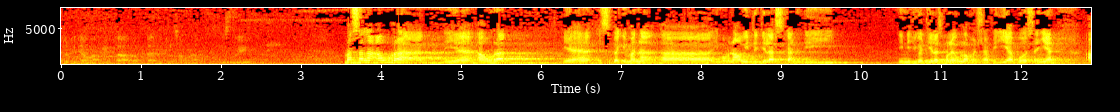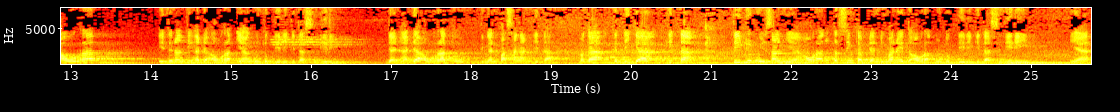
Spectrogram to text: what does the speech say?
tidur di kamar kita atau kita tidur sama Masalah aurat, ya aurat, ya sebagaimana uh, Imam Nawawi itu jelaskan di ini juga jelas oleh ulama Syafi'iyah bahwasanya aurat itu nanti ada aurat yang untuk diri kita sendiri. Dan ada aurat dengan pasangan kita. Maka ketika kita tidur misalnya aurat itu tersingkap dan di mana itu aurat untuk diri kita sendiri, ya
